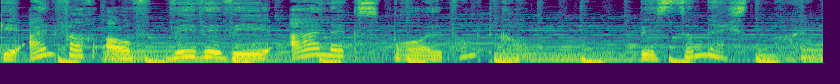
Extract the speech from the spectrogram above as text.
geh einfach auf www.alexbroll.com. Bis zum nächsten Mal.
